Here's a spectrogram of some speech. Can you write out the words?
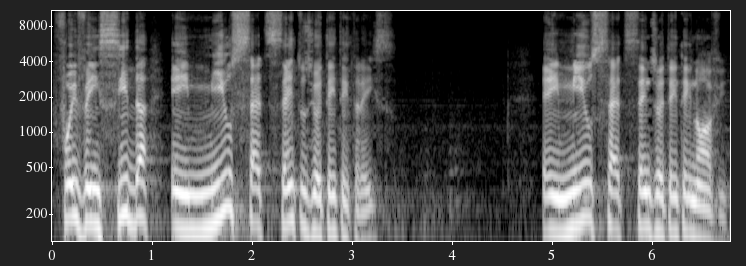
foi vencida em 1783. Em 1789,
